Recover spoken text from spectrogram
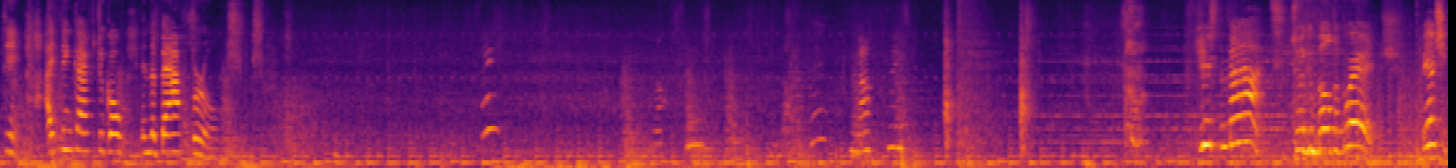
Anything. I think I have to go in the bathroom. Nothing. Here's the mat, so we can build a bridge. Bashy,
